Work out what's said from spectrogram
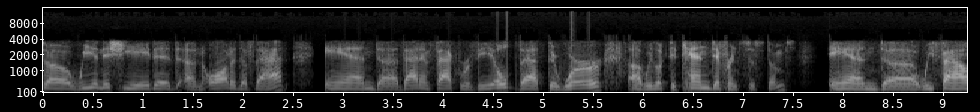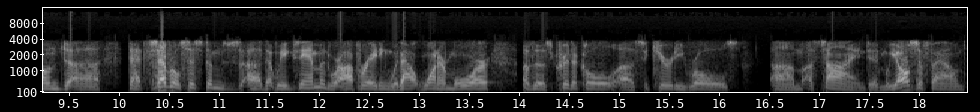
so we initiated an audit of that. And uh, that, in fact, revealed that there were, uh, we looked at 10 different systems and uh, we found uh, that several systems uh, that we examined were operating without one or more of those critical uh, security roles um, assigned. And we also found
